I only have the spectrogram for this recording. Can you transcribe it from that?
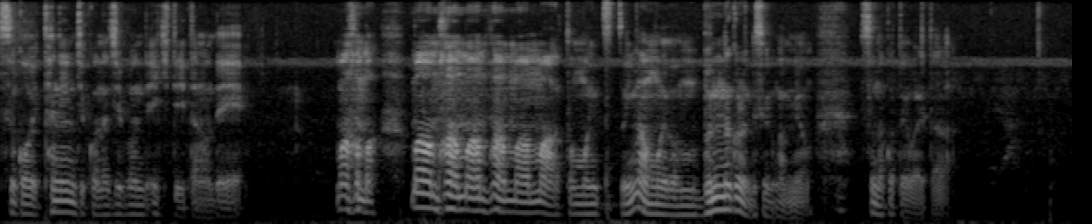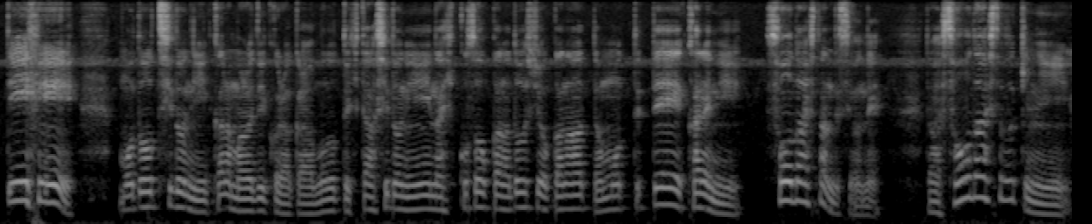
すごい他人軸な自分で生きていたので、まあまあ、まあまあまあまあまあまあと思いつつ、今思えばもうぶん殴るんですよ、画面を。そんなこと言われたら。で、戻ってシドニーからマルディクラから戻ってきたシドニーな引っ越そうかなどうしようかなって思ってて彼に相談したんですよね。だから相談した時に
